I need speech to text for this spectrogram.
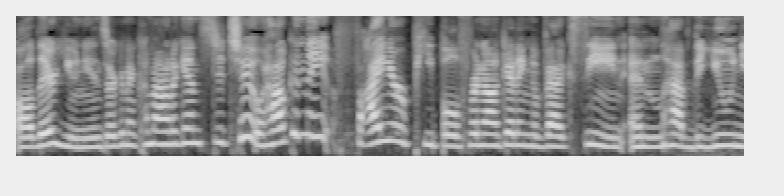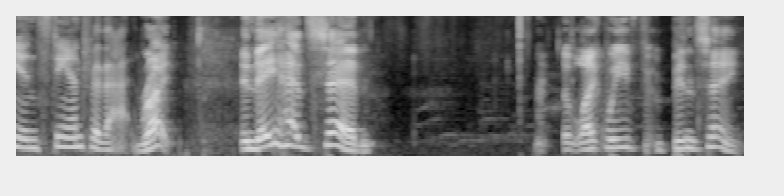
all their unions are going to come out against it too how can they fire people for not getting a vaccine and have the union stand for that Right. And they had said, like we've been saying,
